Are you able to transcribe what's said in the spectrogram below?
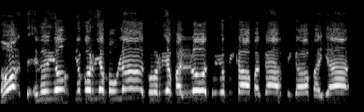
¿no? Entonces yo, yo corría para un lado, corría para el otro, yo picaba para acá, picaba para allá,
